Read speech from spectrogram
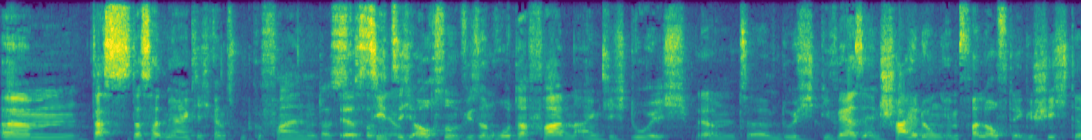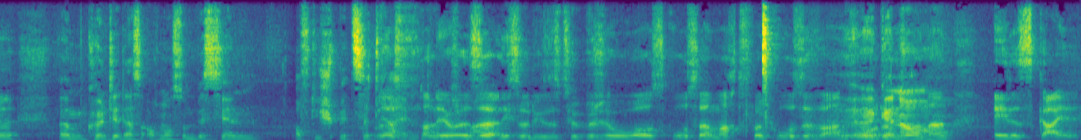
Ähm, das, das hat mir eigentlich ganz gut gefallen und das, Ja, das das zieht ich sich auch auch so wie so ein roter Faden eigentlich durch. Ja. Und ähm, durch diverse Entscheidungen im Verlauf der Geschichte ähm, könnt ihr das auch noch so ein bisschen auf die Spitze Ja, treiben. das fand sag ich, aber ist halt nicht so dieses typische, oh, aus großer Macht voll große Verantwortung, Äh, genau. sondern ey, das ist geil.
